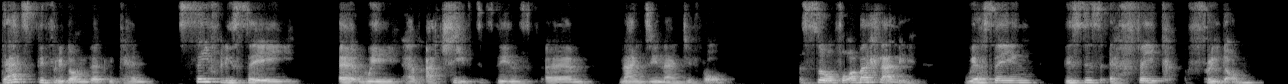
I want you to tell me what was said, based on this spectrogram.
That's the freedom that we can safely say uh, we have achieved since um, 1994. So for Abahlali, we are saying this is a fake freedom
